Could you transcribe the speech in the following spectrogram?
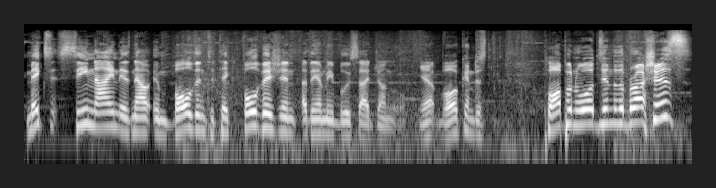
Makes it C9 is now emboldened to take full vision of the enemy blue side jungle. Yep, Vulcan just plopping wards into the brushes.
